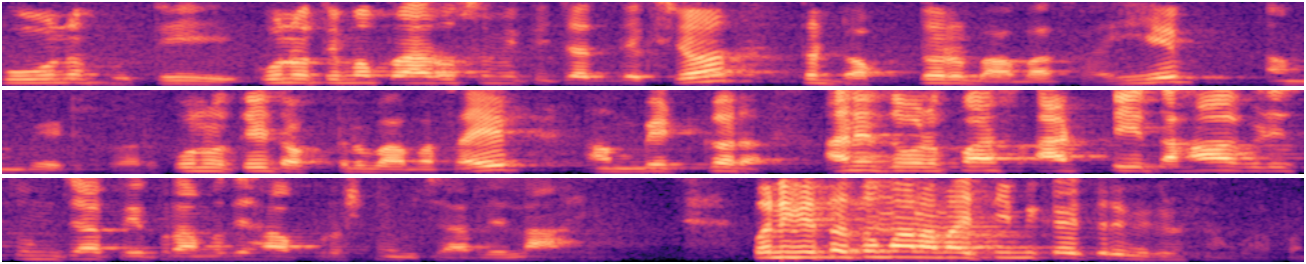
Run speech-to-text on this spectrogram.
कोण होते? कोण होते? मग प्रारूप समितीचे अध्यक्ष तर डॉक्टर बाबासाहेब आंबेडकर. कोण होते? डॉक्टर बाबासाहेब आंबेडकर. आणि जवळपास आठ ते दहा वेळेस तुमच्या पेपरामध्ये हा प्रश्न विचारलेला आहे. पण हे तर तुम्हाला माहिती मी काहीतरी वेगळं सांगू आपण.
